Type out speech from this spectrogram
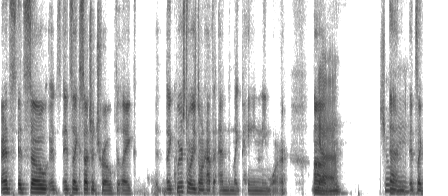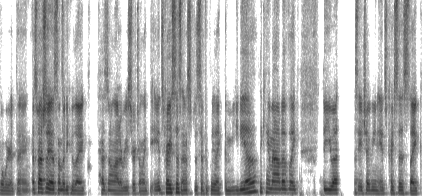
and it's it's so it's it's like such a trope that like like queer stories don't have to end in like pain anymore Yeah. um joy and it's like a weird thing especially as somebody who like has done a lot of research on like the aids crisis and specifically like the media that came out of like the us hiv and aids crisis like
